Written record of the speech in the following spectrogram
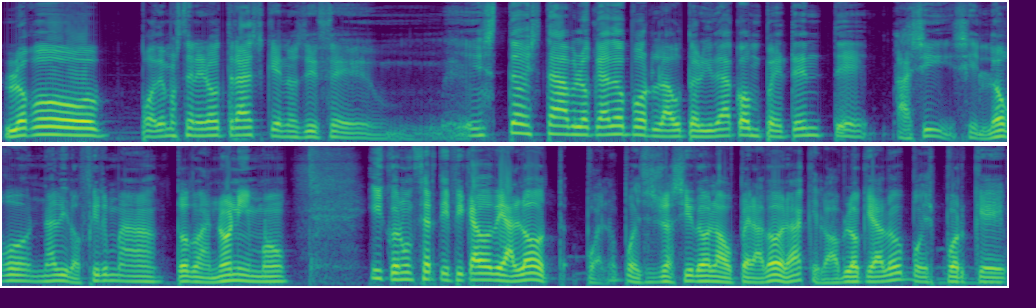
Luego podemos tener otras que nos dice esto está bloqueado por la autoridad competente, así, sin logo, nadie lo firma, todo anónimo y con un certificado de alot. Bueno, pues eso ha sido la operadora que lo ha bloqueado, pues porque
